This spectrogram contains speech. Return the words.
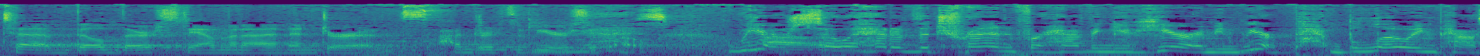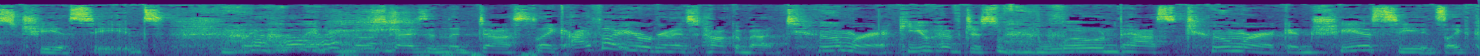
to build their stamina and endurance hundreds of years Yes. ago We are Um, so ahead of the trend for having you here. I mean, we are pa- blowing past chia seeds. Like, leaving those guys in the dust. Like, I thought you were going to talk about turmeric. You have just blown past turmeric and chia seeds. Like,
